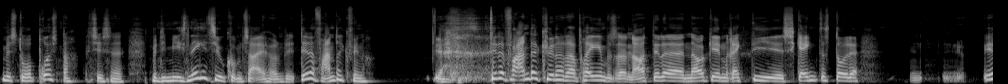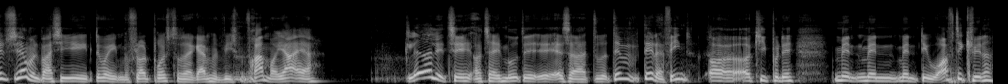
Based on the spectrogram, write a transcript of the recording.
med store bryster. Men de mest negative kommentarer, jeg hører om det, det er der fra andre kvinder. Ja. Det er der fra andre kvinder, der har præget mig, så nå, det er da nok en rigtig øh, skank, der står der. Jeg, jeg vil bare sige, det var en med flot bryster, der gerne vil vise dem frem, og jeg er glædelig til at tage imod det. Altså, du ved, det, det er da fint at, at kigge på det. Men, men, men det er jo ofte kvinder,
